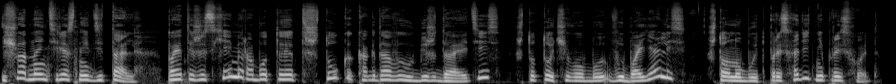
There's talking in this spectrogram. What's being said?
Еще одна интересная деталь. По этой же схеме работает штука, когда вы убеждаетесь, что то, чего бы вы боялись, что оно будет происходить, не происходит.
